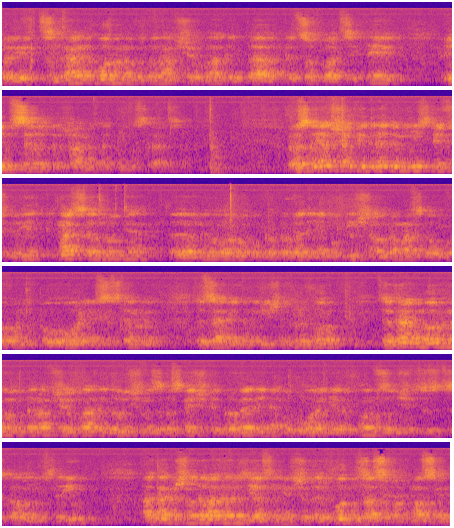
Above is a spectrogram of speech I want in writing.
при центральних органах виконавчої влади та 529 при місцевих державних адміністраціях. Розпорядженням Кабінету міністрів від 15 грудня е, минулого року про проведення публічного громадського обговорення- системних соціально-економічних реформ центральними органами виконавчої влади доручено забезпечити проведення обговорення реформ за участю зацікавлених сторін, а також надавати роз'яснення щодо реформ у засобах масової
